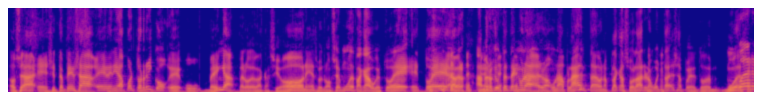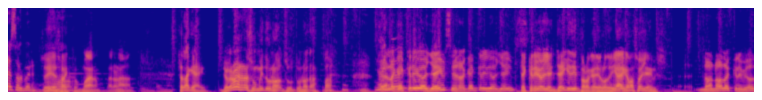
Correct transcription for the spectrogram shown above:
O sea, eh, si usted piensa eh, venir a Puerto Rico, eh, uh, venga, pero de vacaciones, eso, no se mude para acá, porque esto es, esto es, a, ver, a menos que usted tenga una, una planta, una placa solar, una vuelta de esa, pues entonces mude. Puede resolver. Sí, exacto. Bueno, pero nada. Esa es la que hay. Yo creo que resumí tu, no- su- tu nota. ¿va? Mira lo que escribió James, mira lo que escribió James. ¿Qué escribió James? Jake, pero que lo diga. ¿Qué pasó, James? No, no lo escribió.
